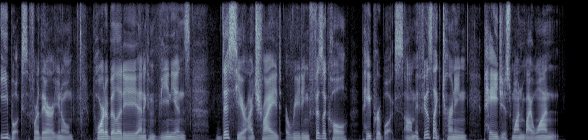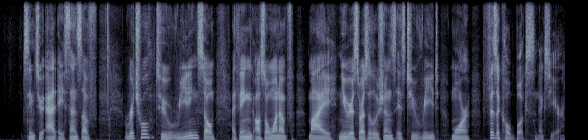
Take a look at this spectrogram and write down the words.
ebooks for their, you know, portability and convenience. This year, I tried reading physical paper books. Um, it feels like turning pages one by one seems to add a sense of ritual to reading. So I think also one of my New Year's resolutions is to read more physical books next year.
